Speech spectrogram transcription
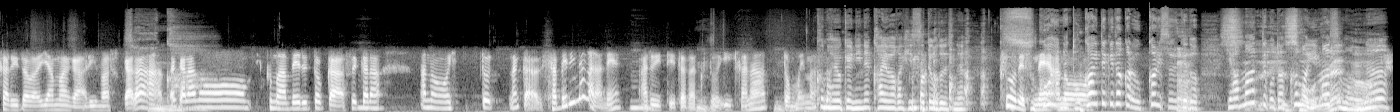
軽井沢、山がありますから、うんだからあのクマベルとか、それから、あの人なんか喋りながらね、うん歩いていただくといいかなと思います。クマよけにね、会話が必須ってことですね。そうですねごいあの都会的だからうっかりするけど、うん山ってことはクマいますもんそうだね。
